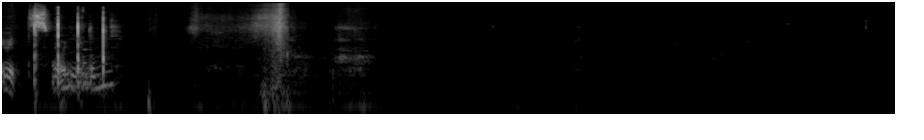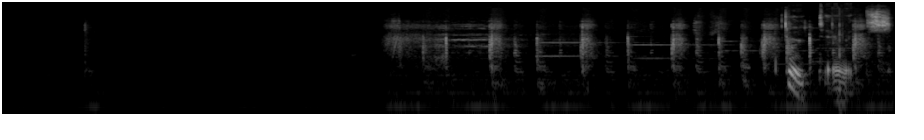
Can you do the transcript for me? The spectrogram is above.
Evet, oynayalım. Evet, evet.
